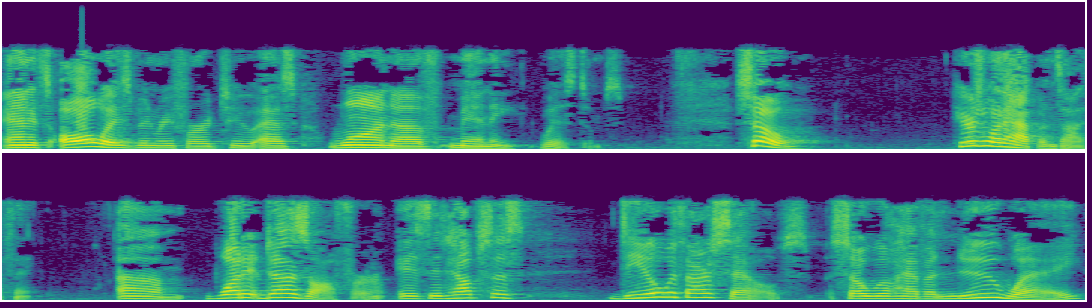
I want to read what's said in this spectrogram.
And it's always been referred to as one of many wisdoms. So, here's what happens, I think. Um, what it does offer is it helps us deal with ourselves so we'll have a new way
